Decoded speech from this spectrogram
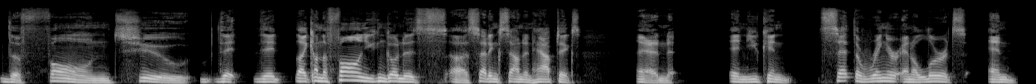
the phone too. That that like on the phone, you can go into uh, settings, sound, and haptics, and and you can set the ringer and alerts, and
